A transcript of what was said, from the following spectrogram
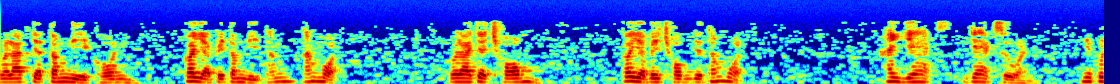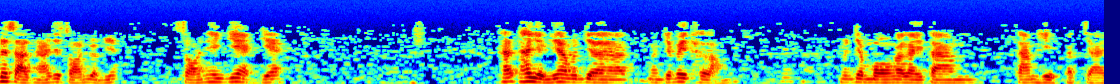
เวลาจะตำหนิคน ก็อย่าไปตำหนิทั้งทั้งหมด เวลาจะชม ก็อย่าไปชมจนทั้งหมด ให้แยกแยกส่วน นี่พุทธศาสนาจะสอนแบบนี้สอนให้แยกแยะ ถ้าถ้าอย่างเนี้ยมันจะมันจะไม่ถลำมันจะมองอะไรตามตามเหตุปัจจัย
